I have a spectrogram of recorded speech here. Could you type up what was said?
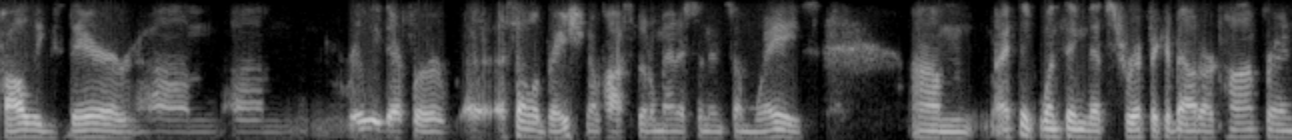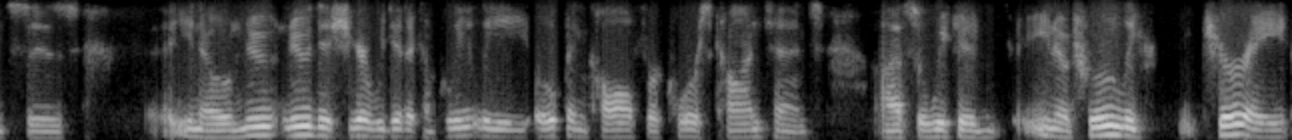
colleagues there, um, um, really there for a, a, celebration of hospital medicine in some ways. Um, I think one thing that's terrific about our conference is, you know, new new this year we did a completely open call for course content, uh, so we could, you know, truly curate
